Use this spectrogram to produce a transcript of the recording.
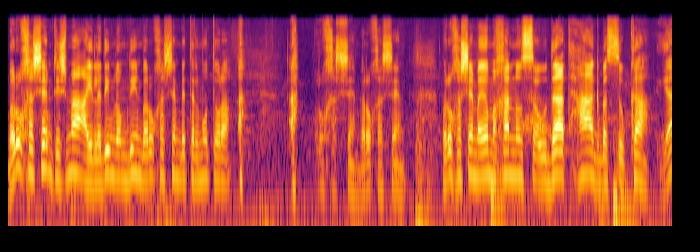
ברוך השם, תשמע, הילדים לומדים, ברוך השם, בתלמוד תורה. אה, אה, ברוך השם, ברוך השם. ברוך השם, היום אכלנו סעודת חג בסוכה. יא,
